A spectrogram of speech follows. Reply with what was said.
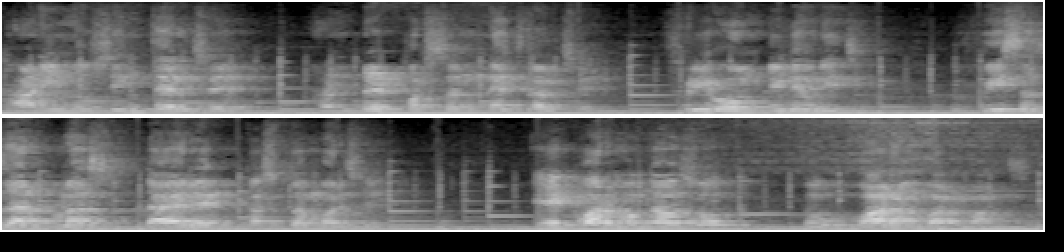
ઘાણીનું સિંગતેલ છે, હંડ્રેડ પર્સન્ટ નેચરલ છે, ફ્રી હોમ ડિલિવરી છે, વીસ હજાર પ્લસ ડાયરેક્ટ કસ્ટમર છે. એકવાર મંગાવશો તો વારંવાર માંગશો.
